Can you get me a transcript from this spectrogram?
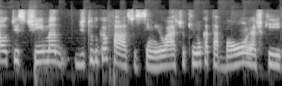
autoestima de tudo que eu faço. Assim, eu acho que nunca tá bom. Eu acho que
